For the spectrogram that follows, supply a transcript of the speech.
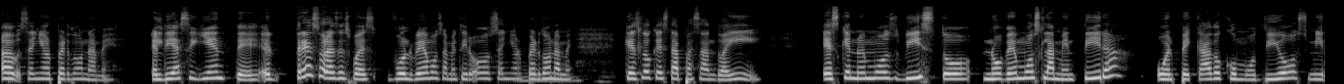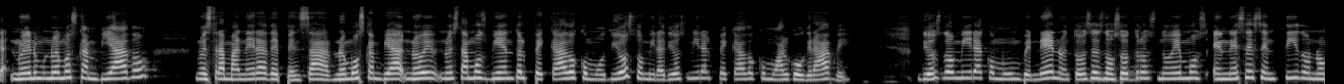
Oh, Señor, perdóname. El día siguiente, tres horas después, volvemos a mentir. Oh, Señor, perdóname. Mm. ¿Qué es lo que está pasando ahí? Es que no hemos visto, no vemos la mentira o el pecado como Dios. Mira, no hemos cambiado nuestra manera de pensar, no hemos cambiado, no, no estamos viendo el pecado como Dios lo mira. Dios mira el pecado como algo grave. Dios lo mira como un veneno. Entonces nosotros no hemos, en ese sentido, no,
